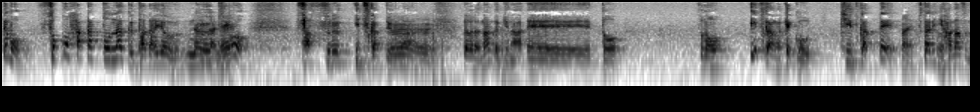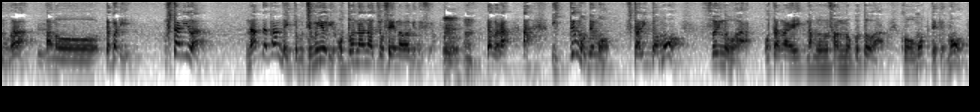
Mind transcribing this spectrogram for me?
でもそこはかとなく漂う空気を察するいつかっていうのは、うんだからなんだっけなえーっとそのいつかが結構気使ってはい。2人に話すのが、あのーやっぱり2人はなんだかんだ言っても自分より大人な女性なわけですよ、ん。だからあ言ってもでも2人ともそういうのはお互い南雲さんのことはこう思ってても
